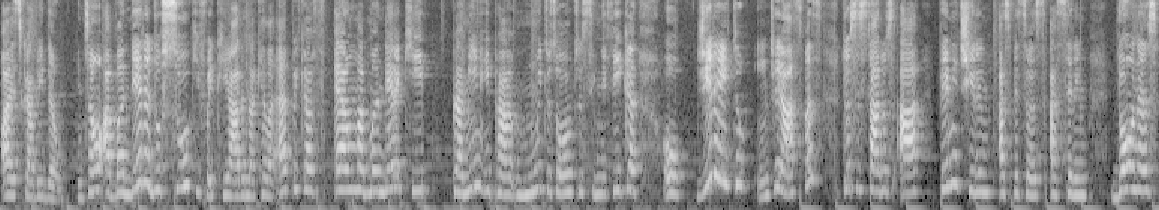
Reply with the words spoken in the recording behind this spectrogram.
a escravidão. Então, a bandeira do Sul, que foi criada naquela época, é uma bandeira que para mim e para muitos outros significa o direito, entre aspas, dos estados a permitirem as pessoas a serem donas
